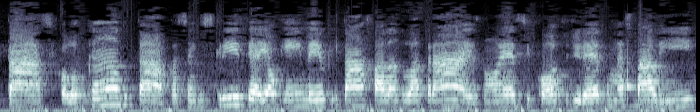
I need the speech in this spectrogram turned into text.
está se colocando, está tá sendo escrito, e aí alguém meio que está falando lá atrás, não é esse corte direto, mas está ali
